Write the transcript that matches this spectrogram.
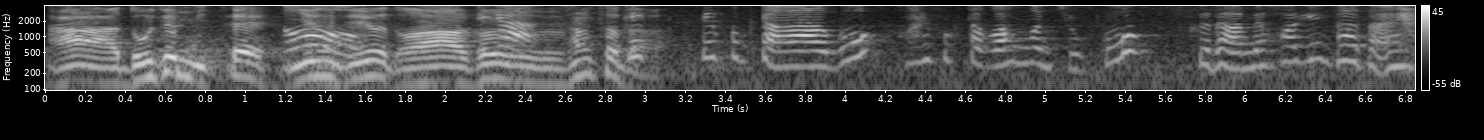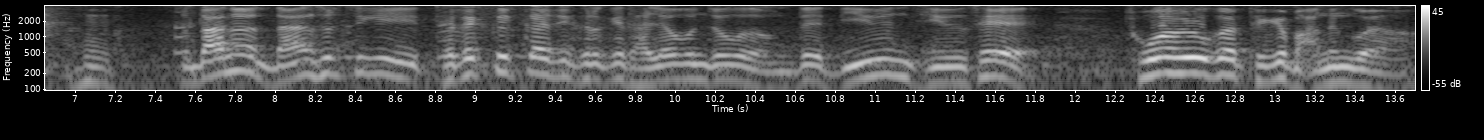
아. 아, 노잼 밑에 어. 이은 지읒. 와, 그거 그러니까 상처다. 회, 회복 당하고 회복 당하고 한 번 죽고 그 다음에 확인 사살 나는 난 솔직히 대댓글까지 그렇게 달려본 적은 없는데 니은 지읒에 좋아요가 되게 많은 거야.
